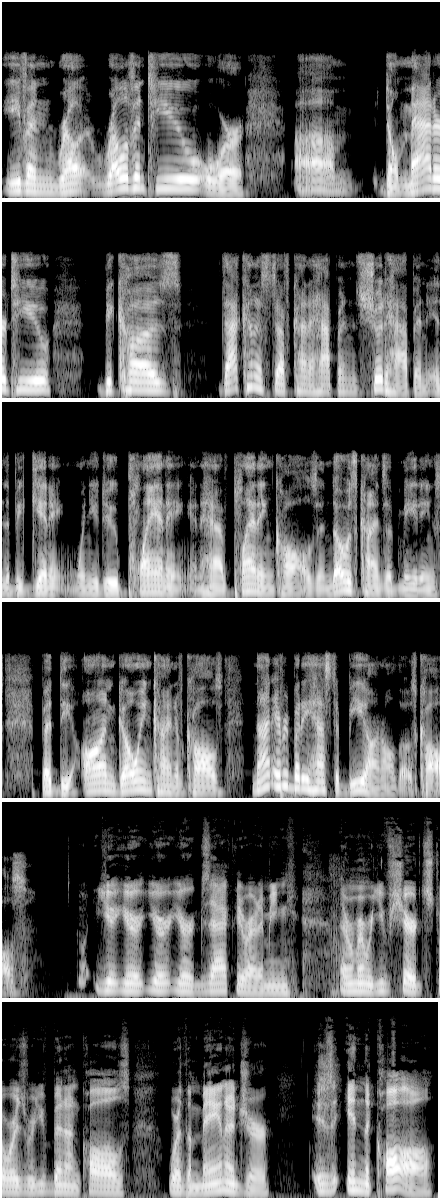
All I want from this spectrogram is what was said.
even re- relevant to you or um, don't matter to you because that kind of stuff kind of happens should happen in the beginning when you do planning and have planning calls and those kinds of meetings. But the ongoing kind of calls not everybody has to be on all those calls. You, you're you're you're exactly right. I mean i remember you've shared stories where you've been on calls where the manager is in the call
